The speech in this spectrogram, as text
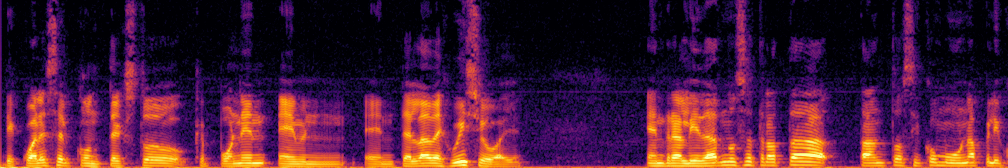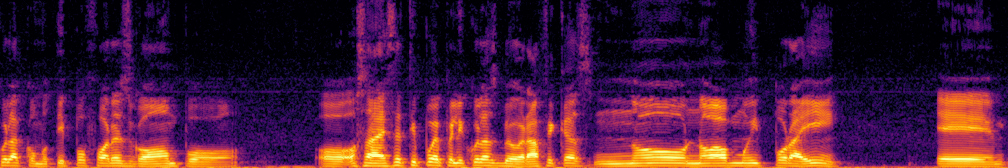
de cuál es el contexto que ponen en, en tela de juicio, vaya en realidad no se trata tanto así como una película como tipo Forrest Gump o, o, sea, ese tipo de películas biográficas no, no va muy por ahí. Eh,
